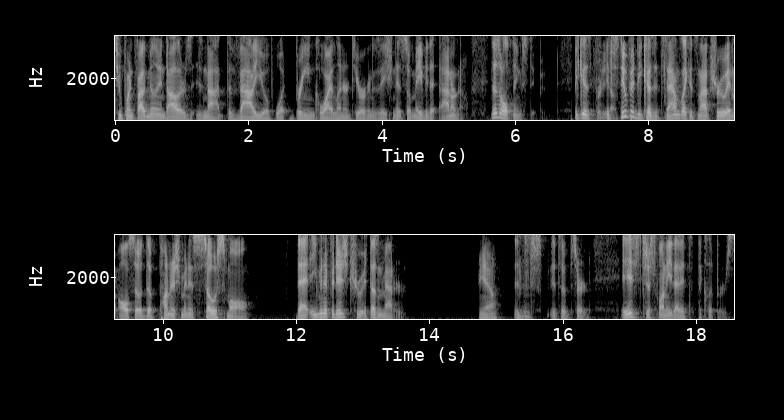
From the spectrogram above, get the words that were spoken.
2.5 million dollars is not the value of what bringing Kawhi Leonard to your organization is. So maybe that I don't know. This whole thing's stupid because it's stupid because it sounds like it's not true, and also the punishment is so small that even if it is true, it doesn't matter. You know, mm-hmm. it's it's absurd. It is just funny that it's the Clippers.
